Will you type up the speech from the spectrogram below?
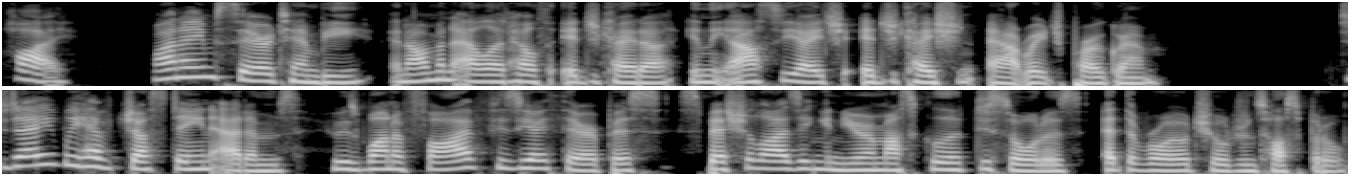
Hi, my name's Sarah Temby, and I'm an allied health educator in the RCH Education Outreach Program. Today we have Justine Adams, who is one of five physiotherapists specialising in neuromuscular disorders at the Royal Children's Hospital.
